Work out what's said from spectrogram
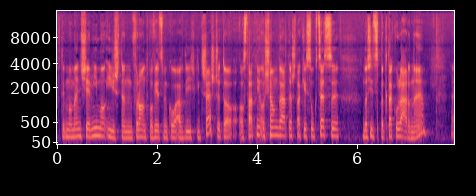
w tym momencie, mimo iż ten front powiedzmy koło Awdyjski trzeszczy, to ostatnio osiąga też takie sukcesy dosyć spektakularne, e,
